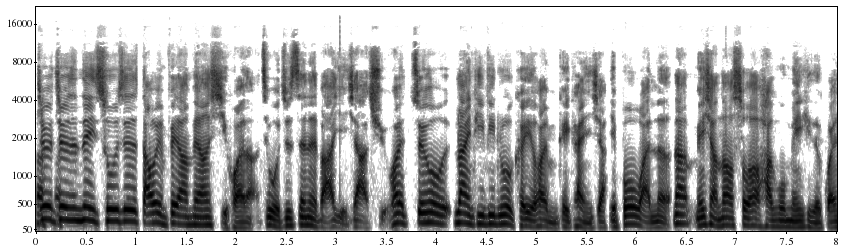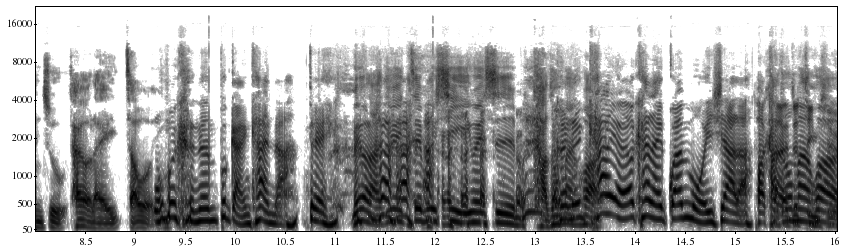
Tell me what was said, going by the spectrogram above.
就就是那出就是导演非常非常喜欢啊，就我就真的把它演下去。后来最后 Line TV 如果可以的话，你们可以看一下，也播完了。那没想到受到韩国媒体的关注，他有来找我。我们可能不敢看呐，对，没有啦，因为这部戏因为是 卡通漫画，开了要看来观摩。一下啦，卡通漫画，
